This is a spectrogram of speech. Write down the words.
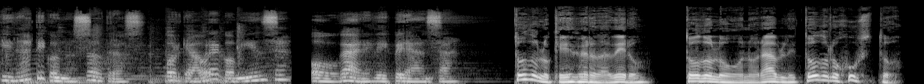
Quédate con nosotros, porque ahora comienza Hogares de Esperanza. Todo lo que es verdadero, todo lo honorable, todo lo justo,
